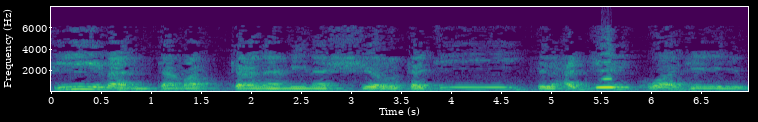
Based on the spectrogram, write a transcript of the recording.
في من تمكن من الشركة في الحج الواجب.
